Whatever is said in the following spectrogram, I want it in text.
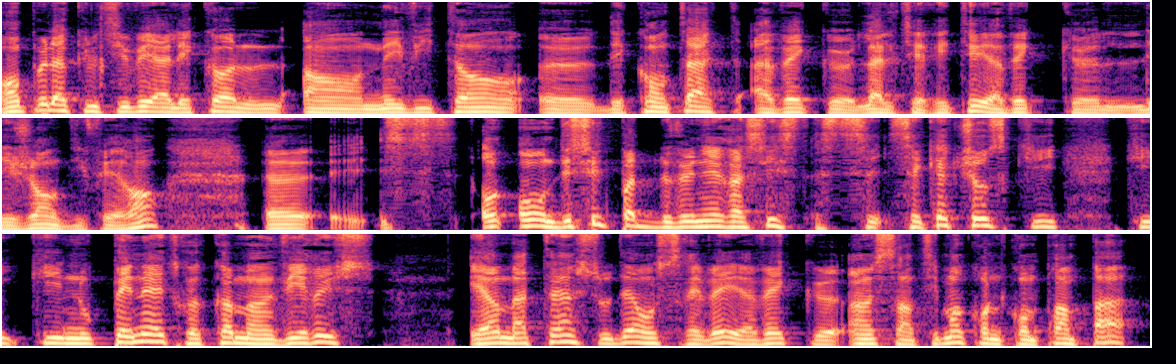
On peut la cultiver à l'école en évitant euh, des contacts avec euh, l'altérité, avec les gens différents. On, ne décide pas de devenir raciste. C'est quelque chose qui, qui, qui nous pénètre comme un virus. Et un matin, soudain, on se réveille avec un sentiment qu'on ne comprend pas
